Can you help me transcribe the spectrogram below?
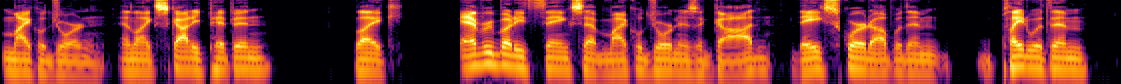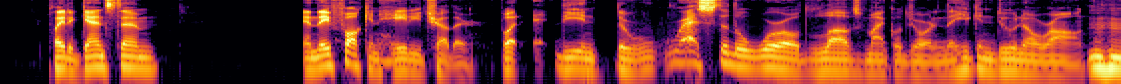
Michael Jordan and like Scottie Pippen. Like, everybody thinks that Michael Jordan is a god. They squared up with him, played with him, played against him, and they fucking hate each other. But eh, the the rest of the world loves Michael Jordan. That he can do no wrong. Mm-hmm.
